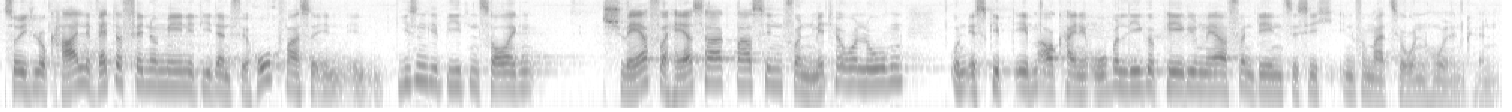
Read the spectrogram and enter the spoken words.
solche lokale Wetterphänomene, die dann für Hochwasser in, in diesen Gebieten sorgen, schwer vorhersagbar sind von Meteorologen und es gibt eben auch keine Oberliegepegel mehr, von denen sie sich Informationen holen können.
